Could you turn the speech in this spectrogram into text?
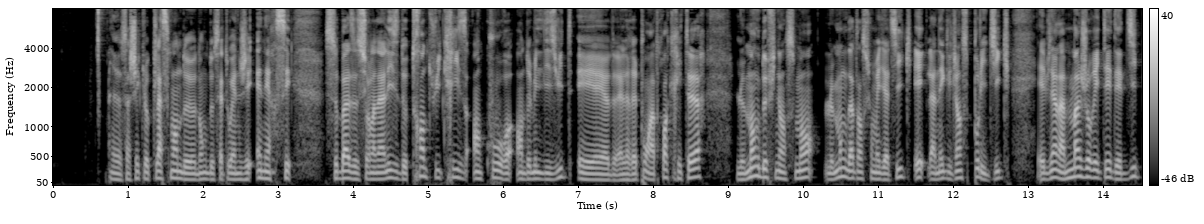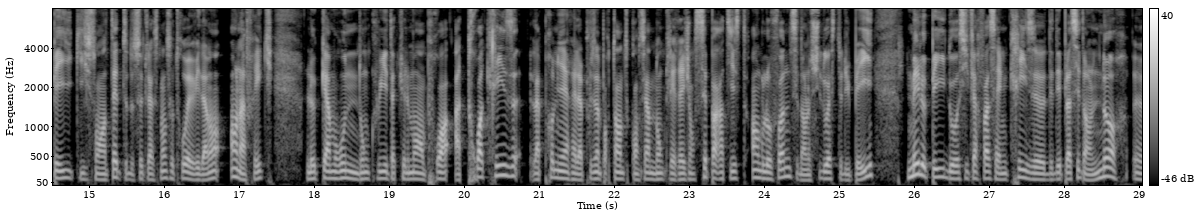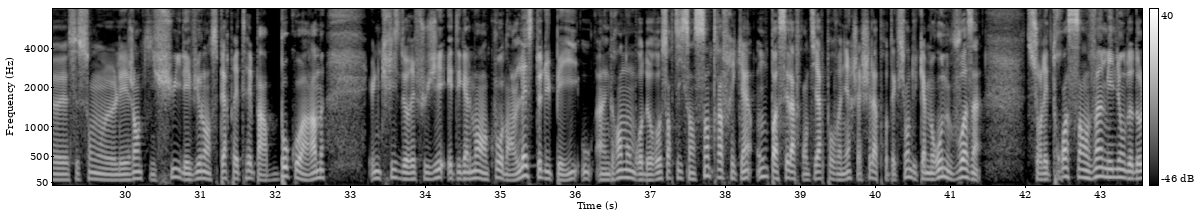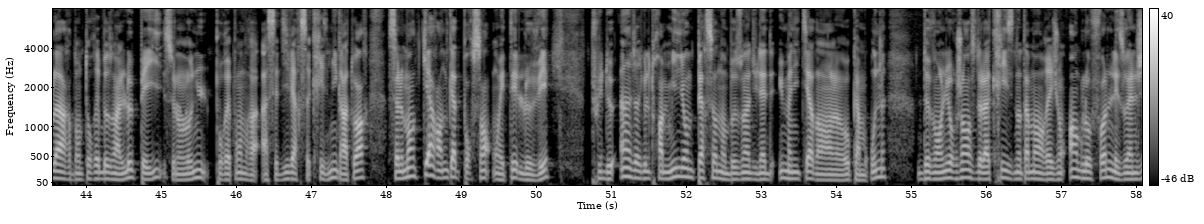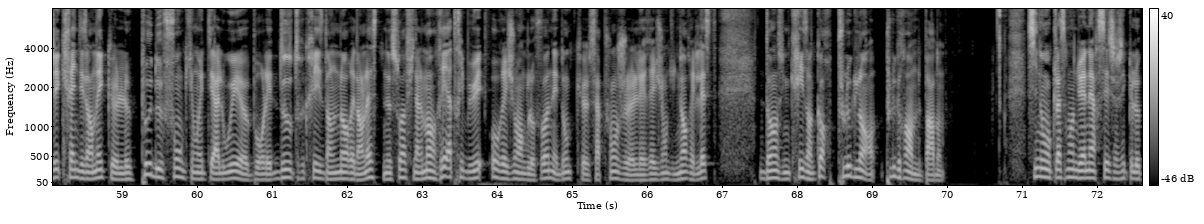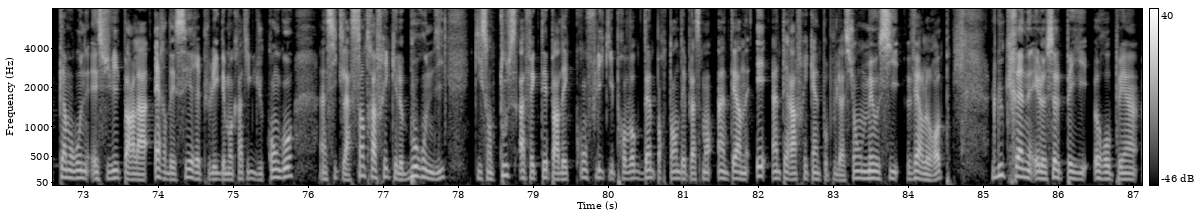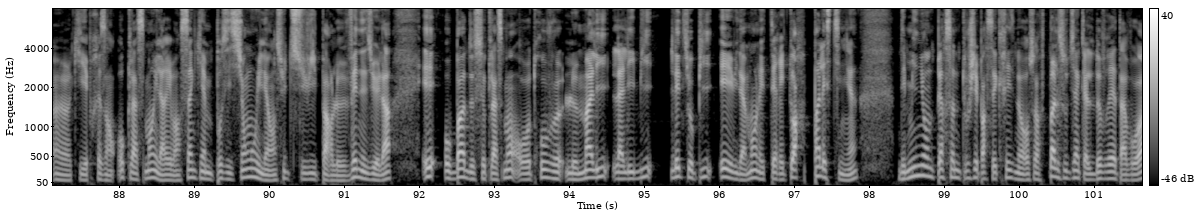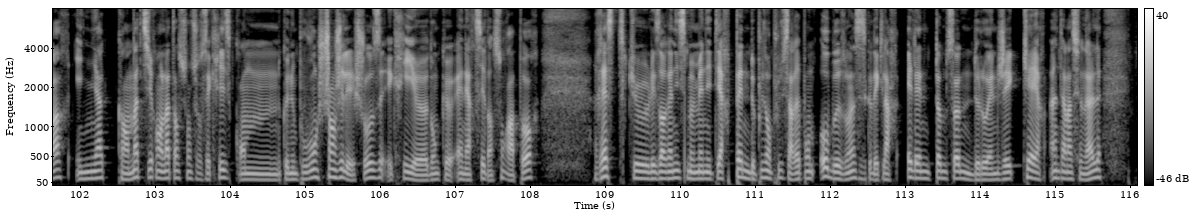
Euh, sachez que le classement de, cette ONG NRC se base sur l'analyse de 38 crises en cours en 2018 et elle répond à trois critères le manque de financement, le manque d'attention médiatique et la négligence politique. Eh bien, la majorité des 10 pays qui sont en tête de ce classement se trouvent évidemment en Afrique. Le Cameroun, donc, lui, est actuellement en proie à trois crises. La première et la plus importante concerne donc les régions séparatistes anglophones, c'est dans le sud-ouest du pays. Mais le pays doit aussi faire face à une crise des déplacés dans le nord. Euh, ce sont euh, les gens qui fuient les violences perpétrées par Boko Haram. Une crise de réfugiés est également en cours dans l'est du pays où un grand nombre de ressortissants centrafricains ont passé la frontière pour venir chercher la protection du Cameroun voisin. Sur les 320 millions de dollars dont aurait besoin le pays, selon l'ONU, pour répondre à ces diverses crises migratoires, seulement 44% ont été levés. Plus de 1,3 million de personnes ont besoin d'une aide humanitaire dans, au Cameroun. Devant l'urgence de la crise, notamment en région anglophone, les ONG craignent désormais que le peu de fonds qui ont été alloués euh, pour les deux autres crises dans le nord et dans l'est ne soient finalement réattribués aux régions anglophones et donc euh, ça plonge les régions du nord et de l'est dans une crise encore plus, plus grande. Pardon. Sinon, au classement du NRC, sachez que le Cameroun est suivi par la RDC, République démocratique du Congo, ainsi que la Centrafrique et le Burundi, qui sont tous affectés par des conflits qui provoquent d'importants déplacements internes et interafricains de population, mais aussi vers l'Europe. L'Ukraine est le seul pays européen euh, qui est présent au classement. Il arrive en cinquième position. Il est ensuite suivi par le Venezuela. Et au bas de ce classement, on retrouve le Mali, la Libye, l'Éthiopie et évidemment les territoires palestiniens. Des millions de personnes touchées par ces crises ne reçoivent pas le soutien qu'elles devraient avoir. Il n'y a qu'en attirant l'attention sur ces crises que nous pouvons changer les choses, écrit euh, donc euh, NRC dans son rapport. Reste que les organismes humanitaires peinent de plus en plus à répondre aux besoins, c'est ce que déclare Hélène Thompson de l'ONG CARE International,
